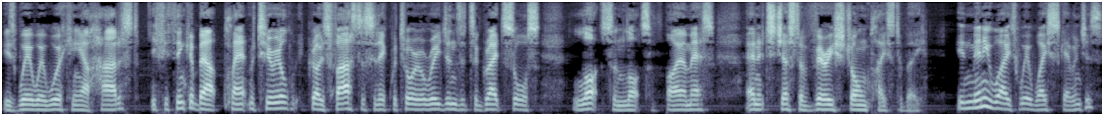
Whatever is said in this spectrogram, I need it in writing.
is where we're working our hardest. If you think about plant material, it grows fastest in equatorial regions. It's a great source, lots and lots of biomass, and it's just a very strong place to be. In many ways, we're waste scavengers,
